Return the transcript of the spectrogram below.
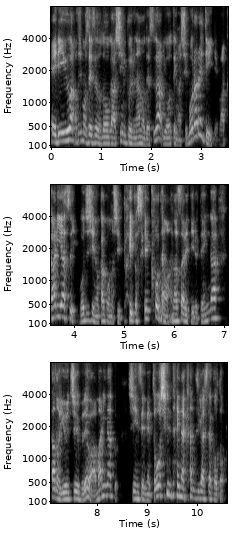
え理由は藤本先生の動画はシンプルなのですが、要点が絞られていて分かりやすい。ご自身の過去の失敗と成功談を話されている点が他の YouTube ではあまりなく、新鮮で等身大な感じがしたこと、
